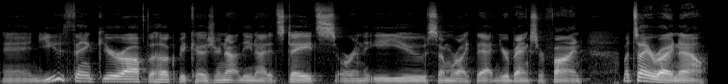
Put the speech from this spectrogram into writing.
and you think you're off the hook because you're not in the United States or in the EU, somewhere like that, and your banks are fine, I'm going to tell you right now,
